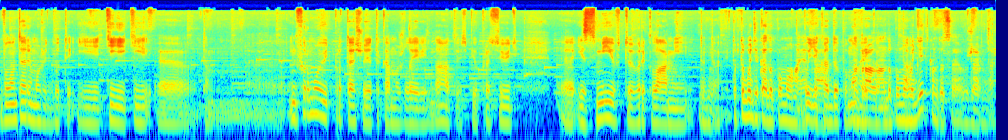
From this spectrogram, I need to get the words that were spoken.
волонтери можуть бути і ті, які е, там, е, інформують про те, що є така можливість, да? тобто співпрацюють із ЗМІ в, рекламі і так далі. Тобто будь-яка допомога, яка Будь-яка допомога, направлена яка- на допомогу так. діткам, то це вже так.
